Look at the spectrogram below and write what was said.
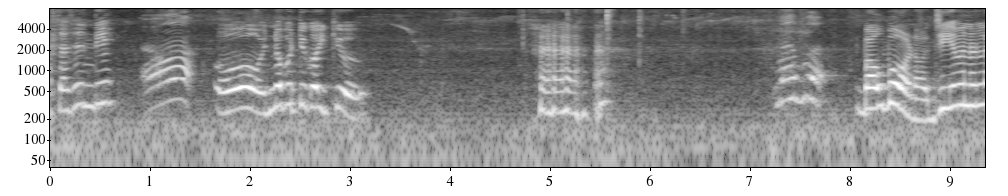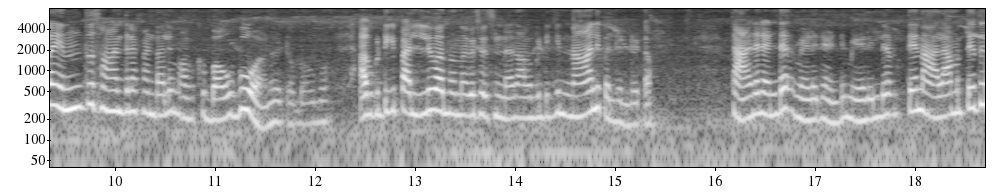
അച്ചാച്ചൻ എന്തി ഓ എന്നെ പറ്റി കഴിക്കൂ? ബൗബോ ആണോ? ജീവനുള്ള എന്ത് സാധനത്തിനെ കണ്ടാലും അവൾക്ക് ബൗബോ ആണ് കേട്ടോ ബൗബോ. അവക്കുട്ടിക്ക് പല്ല് വന്നെന്നൊക്കെ ചോദിച്ചിട്ടുണ്ടായിരുന്നു അവക്കുട്ടിക്ക് നാല് പല്ലുണ്ട് കേട്ടോ. താഴെ രണ്ട് മേളിൽ രണ്ട്. മേളിലത്തെ നാലാമത്തേത്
